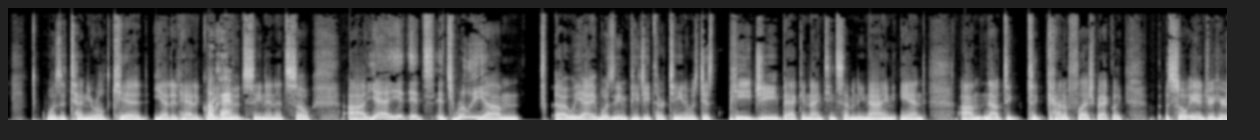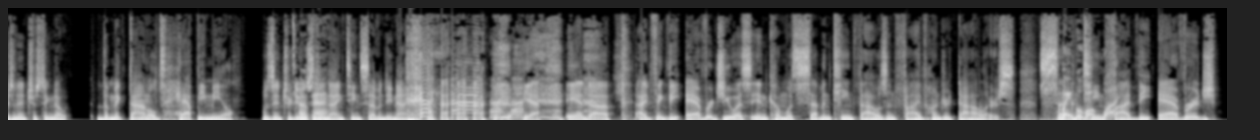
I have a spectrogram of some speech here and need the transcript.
was a 10 year old kid yet it had a great Okay. nude scene in it so uh, yeah it, it's it's really um, uh, well, yeah, it wasn't even PG thirteen. It was just PG back in 1979. And um, now to to kind of flash back, like, so Andrew, here's an interesting note: the McDonald's Happy Meal was introduced Okay. in 1979. yeah, and uh, I think the average U.S. income was seventeen thousand five hundred dollars. Wait, whoa, whoa, five. The average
